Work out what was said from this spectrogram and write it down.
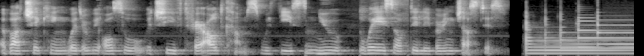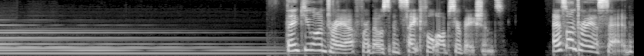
about checking whether we also achieved fair outcomes with these new ways of delivering justice. Thank you, Andrea, for those insightful observations. As Andrea said,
